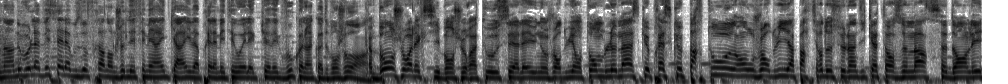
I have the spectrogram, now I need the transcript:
On a un nouveau lave-vaisselle à vous offrir dans le jeu de l'éphéméride qui arrive après la météo et l'actu avec vous, Colin Code. Bonjour. Bonjour Alexis, bonjour à tous. Et à la une aujourd'hui, on tombe le masque presque partout. Aujourd'hui, à partir de ce lundi 14 mars, dans les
